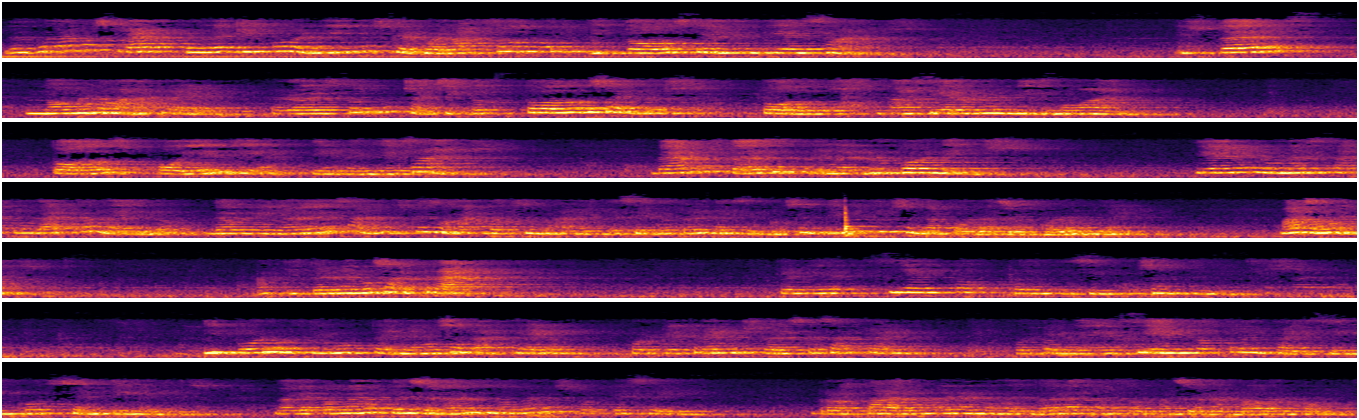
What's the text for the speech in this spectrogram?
Les voy a mostrar un equipo de niños que juega fútbol y todos tienen 10 años. Ustedes no me lo van a creer, pero estos muchachitos, todos ellos, todos nacieron el mismo año. Todos hoy en día tienen 10 años. Vean ustedes el primer grupo de niños. Tienen una estatura promedio de un niño de 10 años, que son aproximadamente 135 centímetros en la población colombiana. Más o menos. Aquí tenemos al crack, que mide 125 centímetros. Y por último tenemos al arquero. ¿Por qué creen ustedes que es arquero? Porque mide 135 centímetros. No le pongan atención a los números porque se rotaron en el momento de la transformación a PowerPoint.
